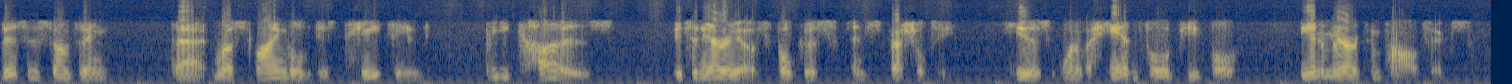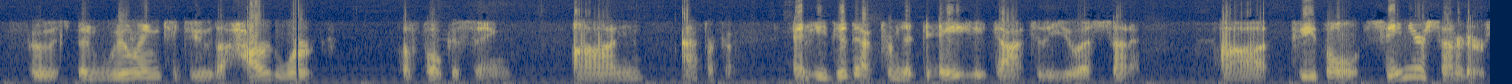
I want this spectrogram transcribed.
this is something that Russ Feingold is taking because it's an area of focus and specialty. He is one of a handful of people in American politics who's been willing to do the hard work of focusing on Africa. And he did that from the day he got to the U.S. Senate. Uh, people, senior senators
